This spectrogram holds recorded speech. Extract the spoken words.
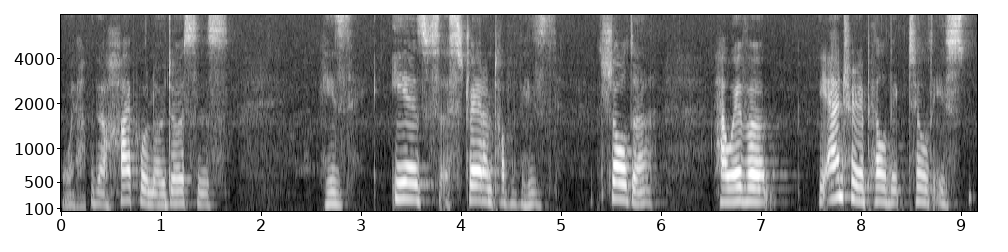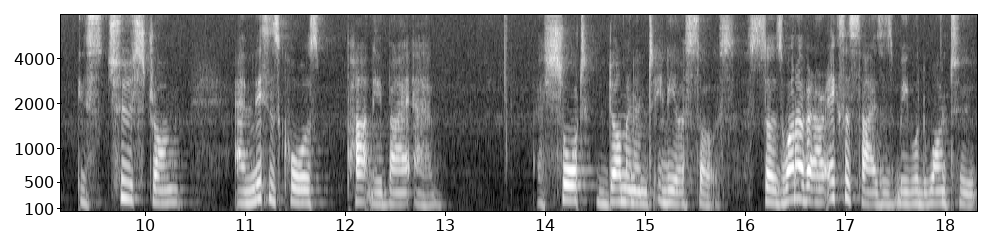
with a hypolordosis. His ears straight on top of his shoulder. However, the anterior pelvic tilt is, is too strong, and this is caused partly by a, a short dominant iliopsoas. So, as one of our exercises, we would want to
